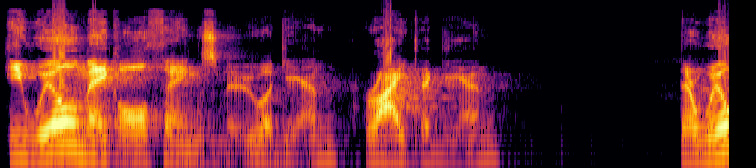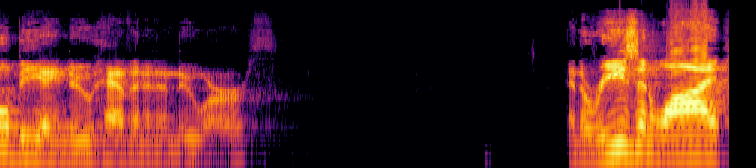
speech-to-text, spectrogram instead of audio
He will make all things new again, right again. There will be a new heaven and a new earth. And the reason why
